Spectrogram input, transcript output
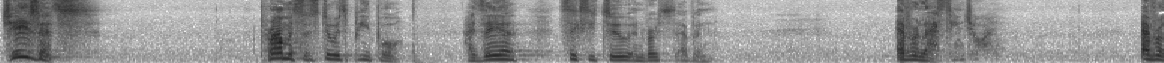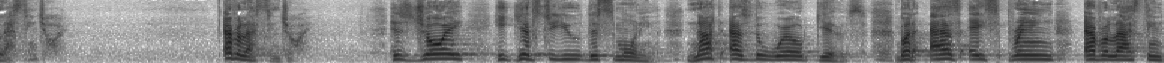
Jesus promises to his people, Isaiah 62 and verse 7, everlasting joy. Everlasting joy. Everlasting joy. His joy he gives to you this morning, not as the world gives, but as a spring everlasting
